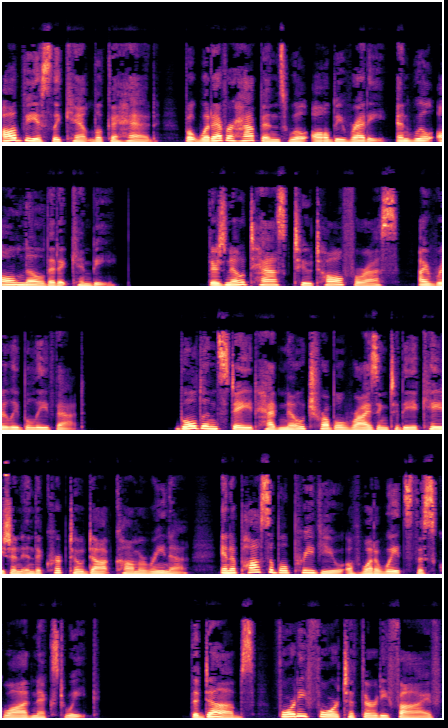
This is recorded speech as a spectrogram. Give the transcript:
Obviously can't look ahead, but whatever happens we'll all be ready and we'll all know that it can be. There's no task too tall for us, I really believe that. Golden State had no trouble rising to the occasion in the Crypto.com arena, in a possible preview of what awaits the squad next week. The Dubs, 44 to 35,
